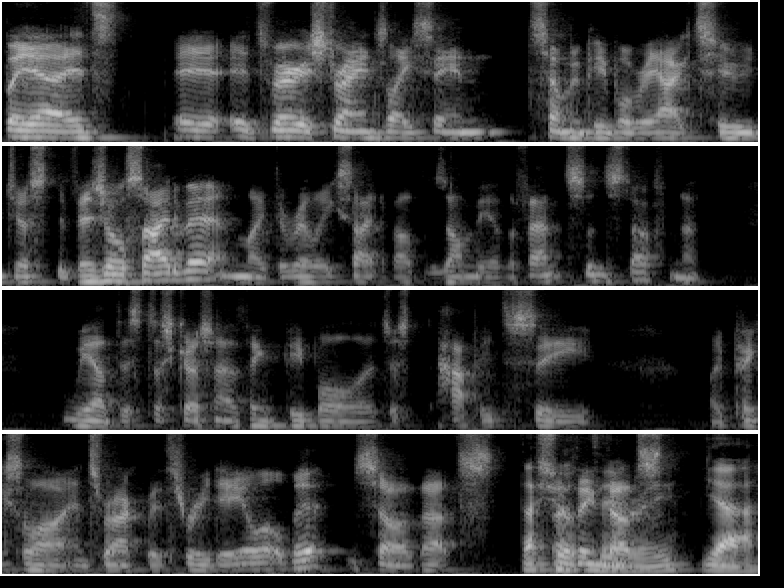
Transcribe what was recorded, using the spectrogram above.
but yeah, it's it, it's very strange like seeing so many people react to just the visual side of it and like they're really excited about the zombie on the fence and stuff. And uh, we had this discussion. I think people are just happy to see like pixel art interact with 3D a little bit. So that's That's I your think theory. that's yeah.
